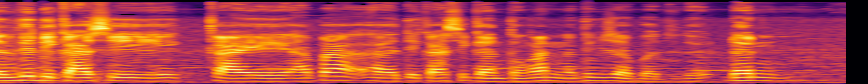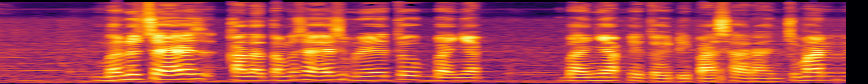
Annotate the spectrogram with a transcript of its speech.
Nanti dikasih kayak apa uh, dikasih gantungan nanti bisa buat itu. Dan menurut saya kata teman saya sebenarnya itu banyak banyak itu di pasaran. Cuman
